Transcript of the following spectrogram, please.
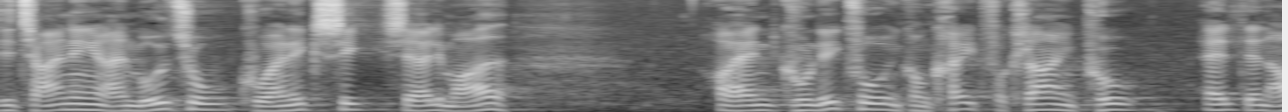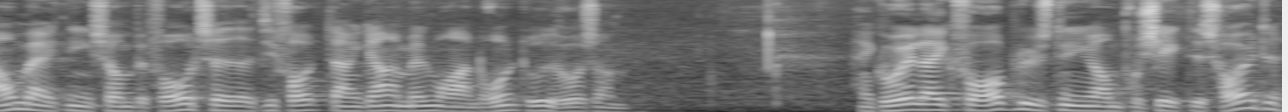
De tegninger, han modtog, kunne han ikke se særlig meget, og han kunne ikke få en konkret forklaring på al den afmærkning, som blev foretaget af de folk, der engang imellem rendte rundt ude hos ham. Han kunne heller ikke få oplysninger om projektets højde,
